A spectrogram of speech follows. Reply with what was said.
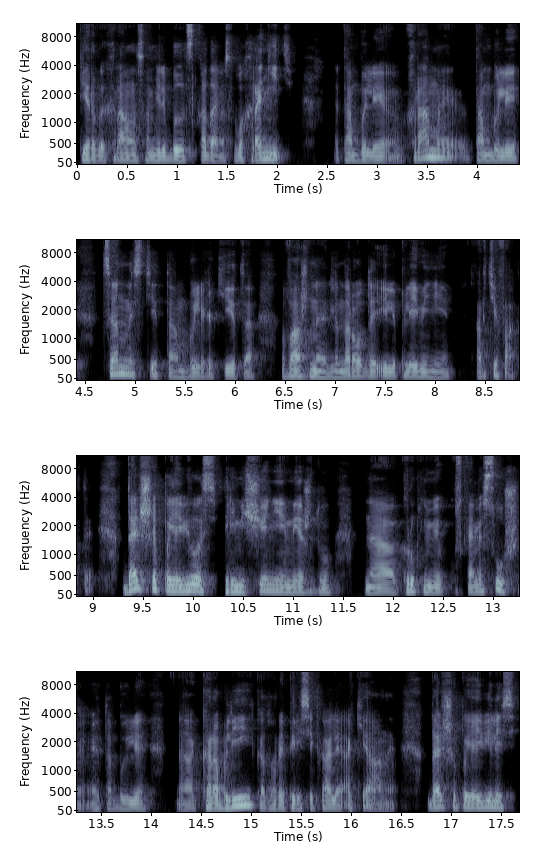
Первый храм, на самом деле, был складами, слово «хранить». Там были храмы, там были ценности, там были какие-то важные для народа или племени артефакты. Дальше появилось перемещение между а, крупными кусками суши. Это были а, корабли, которые пересекали океаны. Дальше появились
